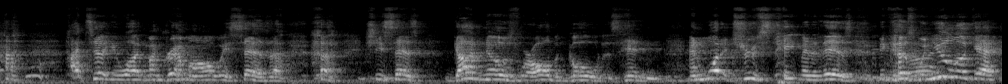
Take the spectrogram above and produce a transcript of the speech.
I tell you what, my grandma always says, uh, she says, God knows where all the gold is hidden. And what a true statement it is. Because when you look at,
